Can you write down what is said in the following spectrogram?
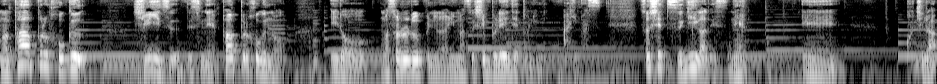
まあ、パープルフォグシリーズですね。パープルフォグの色、まあ、ソロループにもありますし、ブレイデッドにも。そして次がですね、えー、こちら、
